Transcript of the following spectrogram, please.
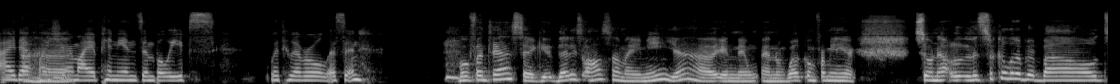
i definitely uh-huh. share my opinions and beliefs with whoever will listen well, fantastic. That is awesome, Amy. Yeah, and and welcome from me here. So now let's talk a little bit about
